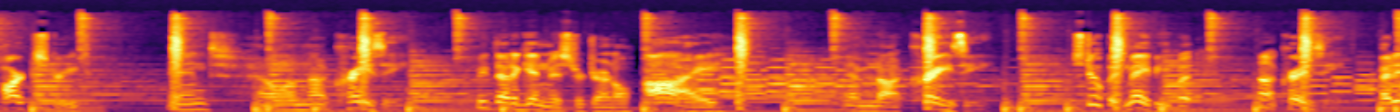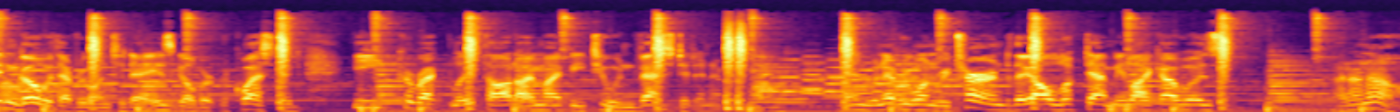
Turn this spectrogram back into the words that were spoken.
Park Street, and how I'm not crazy. Read that again, Mr. Journal. I am not crazy. Stupid, maybe, but not crazy. I didn't go with everyone today, as Gilbert requested. He correctly thought I might be too invested in everything. And when everyone returned, they all looked at me like I was, I don't know,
